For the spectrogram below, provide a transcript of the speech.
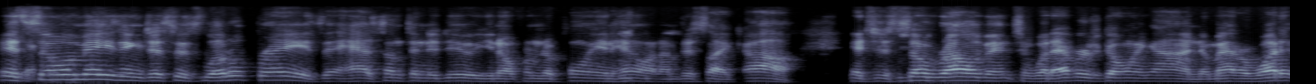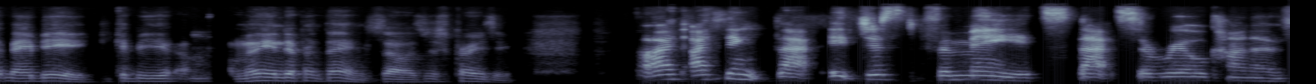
it's yeah. so amazing. Just this little phrase that has something to do, you know, from Napoleon Hill. And I'm just like, oh, it's just so mm-hmm. relevant to whatever's going on, no matter what it may be. It could be a million different things. So it's just crazy. I, I think that it just, for me, it's that's a real kind of,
